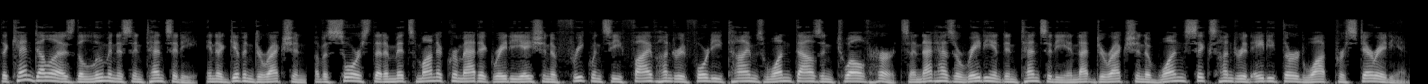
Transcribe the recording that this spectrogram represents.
the candela is the luminous intensity, in a given direction, of a source that emits monochromatic radiation of frequency 540 times 1012 Hz and that has a radiant intensity in that direction of 1 683rd watt per steradian.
